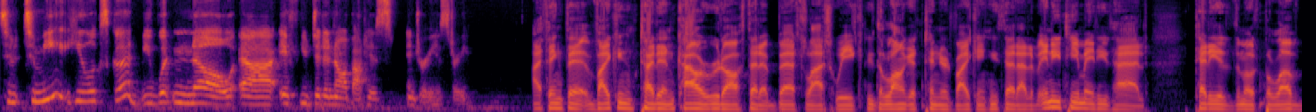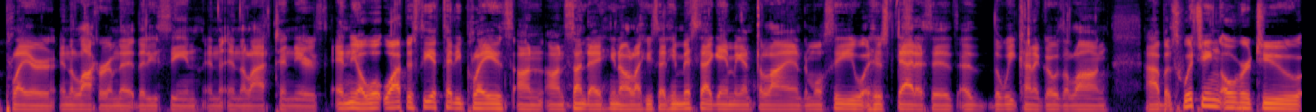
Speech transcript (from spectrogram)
to, to me, he looks good. You wouldn't know uh, if you didn't know about his injury history. I think that Viking tight end Kyle Rudolph said it best last week. He's the longest tenured Viking. He said out of any teammate he's had, Teddy is the most beloved player in the locker room that, that he's seen in the in the last ten years. And you know we'll, we'll have to see if Teddy plays on on Sunday. You know, like you said, he missed that game against the Lions, and we'll see what his status is as the week kind of goes along. Uh, but switching over to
